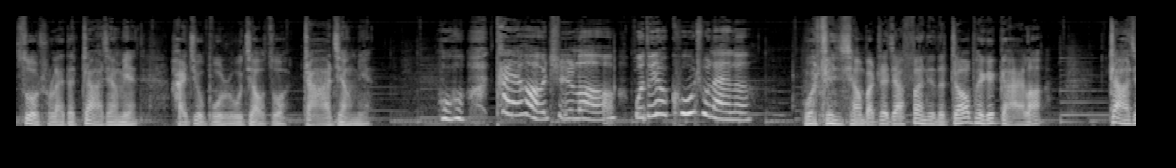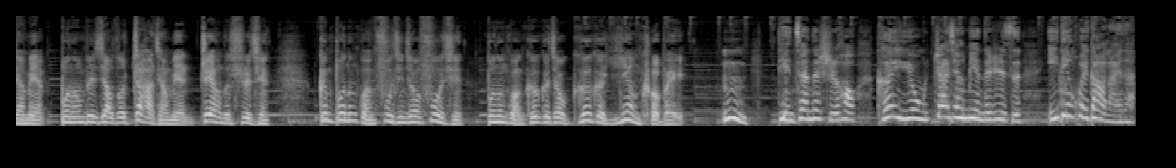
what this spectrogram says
做出来的炸酱面，还就不如叫做炸酱面。哦，太好吃了，我都要哭出来了。我真想把这家饭店的招牌给改了。炸酱面不能被叫做炸酱面，这样的事情，跟不能管父亲叫父亲，不能管哥哥叫哥哥一样可悲。嗯，点餐的时候可以用炸酱面的日子一定会到来的。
